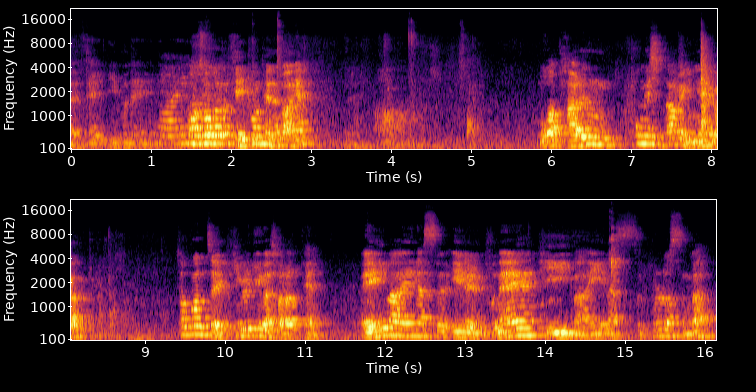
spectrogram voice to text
돼? 네, 2분의 Y. 어 저거도 대입하면 되는 거 아니야? 아, 뭐가 다른 포맷이 따로 있니 내가? 첫 번째 기울기가 저렇대 a 마이너스 1 분의 b 마이너스 플러스인가?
